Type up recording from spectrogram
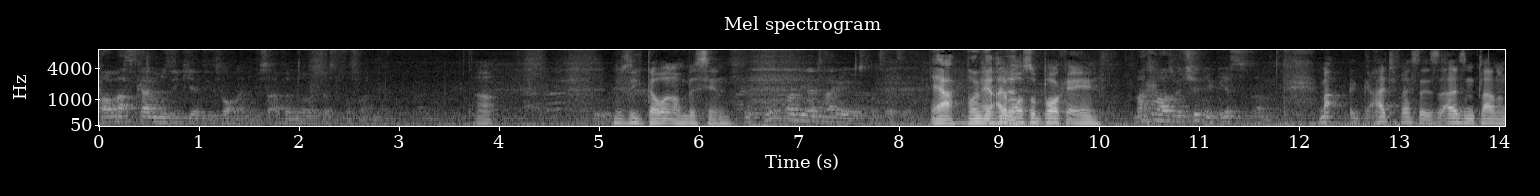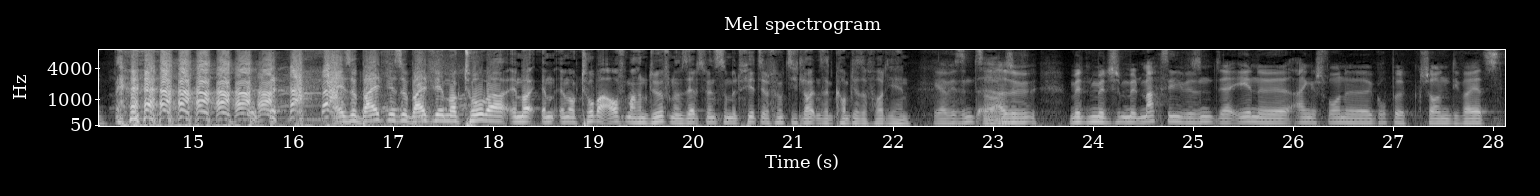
Aber du machst keine Musik hier dieses Wochenende. Du bist einfach nur das was man hier. Musik dauert noch ein bisschen. Mal wieder ein Tiger Konzert sehen. Ja, wollen Ja, wir ich habe alle. auch so Bock, ey. Mach doch mal was mit Shitney Beers zusammen. Ma halt die Fresse, ist alles in Planung. Ey, sobald wir, sobald wir im Oktober, im, im, im Oktober aufmachen dürfen und selbst wenn es nur mit 40 oder 50 Leuten sind, kommt ihr sofort hier hin. Ja, wir sind, So. also mit, mit, mit Maxi, wir sind ja eh eine eingeschworene Gruppe schon. Die war jetzt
